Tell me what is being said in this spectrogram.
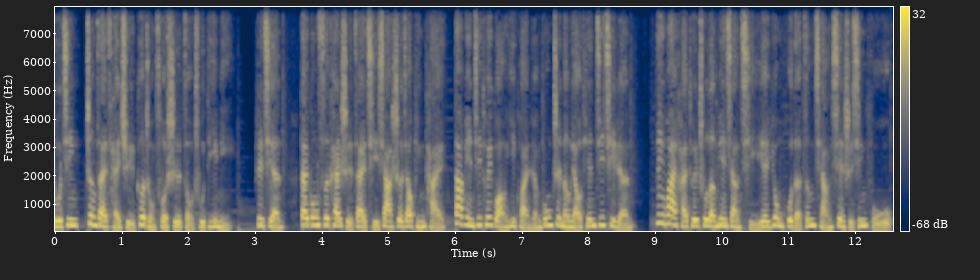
如今正在采取各种措施走出低迷。日前，该公司开始在旗下社交平台大面积推广一款人工智能聊天机器人，另外还推出了面向企业用户的增强现实新服务。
